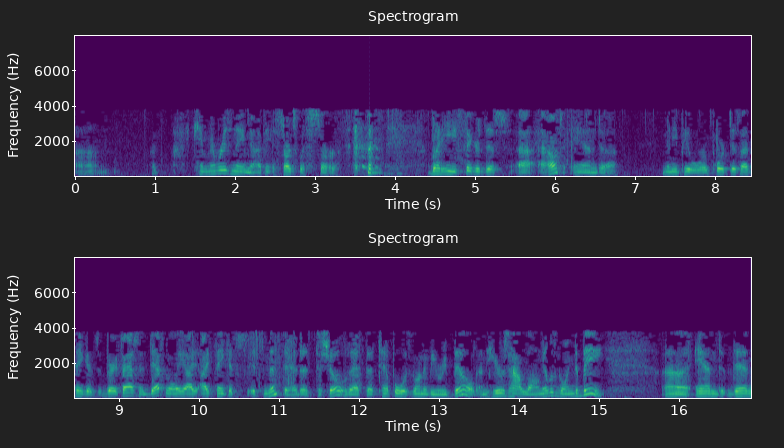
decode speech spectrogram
um, I can't remember his name now. I think it starts with Sir. but he figured this uh, out, and uh, many people report this. I think it's very fascinating. Definitely, I, I think it's it's meant there to, to show that the temple was going to be rebuilt, and here's how long it was going to be. Uh, and then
